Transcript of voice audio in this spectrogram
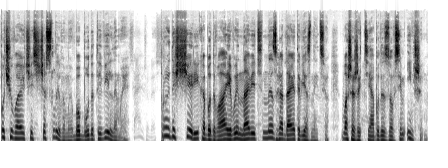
почуваючись щасливими, бо будете вільними. Пройде ще рік або два, і ви навіть не згадаєте в'язницю. Ваше життя буде зовсім іншим.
